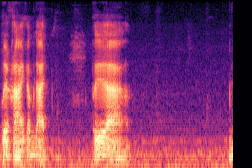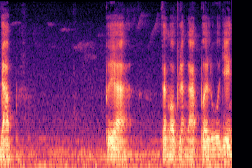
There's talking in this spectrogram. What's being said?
เพื่อคลายกำหนัด เพื่อ ดับ เพื่อสงบระงับ เพื่อรู้ยิ่ง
